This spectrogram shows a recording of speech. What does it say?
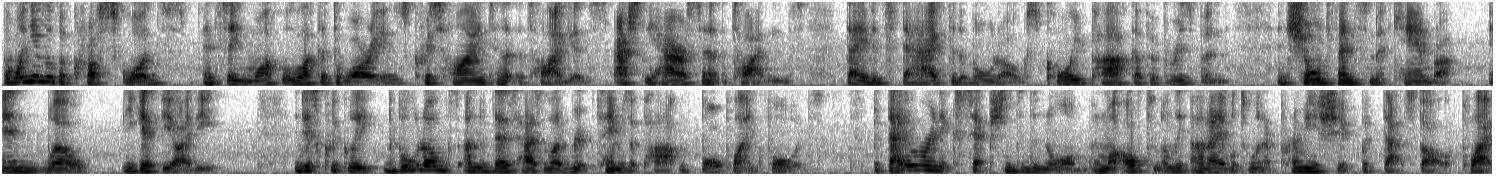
But when you look across squads and see Michael Luck at the Warriors, Chris Heighington at the Tigers, Ashley Harrison at the Titans, David Stagg for the Bulldogs, Corey Parker for Brisbane, and Shaun Fensom at Canberra, and well, you get the idea. And just quickly, the Bulldogs under Des Hasler ripped teams apart with ball playing forwards but they were an exception to the norm and were ultimately unable to win a premiership with that style of play.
